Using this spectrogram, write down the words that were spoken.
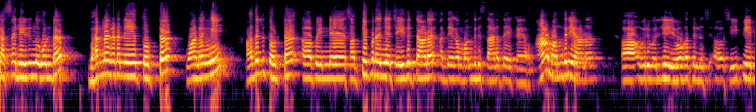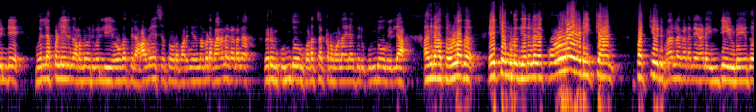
കസലിരുന്നു കൊണ്ട് ഭരണഘടനയെ തൊട്ട് വണങ്ങി അതിൽ തൊട്ട് പിന്നെ സത്യപ്രതിജ്ഞ ചെയ്തിട്ടാണ് അദ്ദേഹം മന്ത്രി സ്ഥാനത്തേക്ക് കയറും ആ മന്ത്രിയാണ് ഒരു വലിയ യോഗത്തിൽ സി പി എമ്മിന്റെ മുല്ലപ്പള്ളിയിൽ നടന്ന ഒരു വലിയ യോഗത്തിൽ ആവേശത്തോടെ പറഞ്ഞത് നമ്മുടെ ഭരണഘടന വെറും കുന്തവും കുടച്ചക്രമാണ് അതിനകത്തൊരു കുന്തവും ഇല്ല. അതിനകത്തുള്ളത് ഏറ്റവും കൂടുതൽ ജനങ്ങളെ കൊള്ളയടിക്കാൻ പറ്റിയ ഒരു ഭരണഘടനയാണ് ഇന്ത്യയുടേത്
